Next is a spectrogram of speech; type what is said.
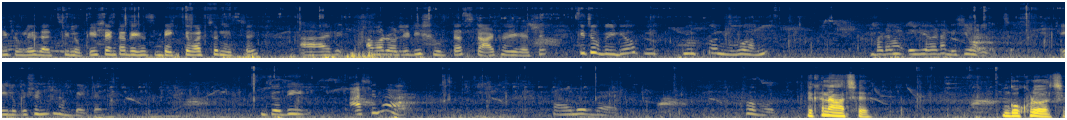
শাড়ি তুলে যাচ্ছি। লোকেশনটা দেখতে পাচ্ছ নিশ্চয়ই। আর আমার অলরেডি শ্যুটটা স্টার্ট হয়ে গেছে। কিছু ভিডিও ক্লিক তো নেব আমি বাট আমার এই জায়গাটা বেশি ভালো লাগছে। এই লোকেশনটা না বেটার যদি আসে না তাহলে খবর। এখানে আছে। গোখরো আছে।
